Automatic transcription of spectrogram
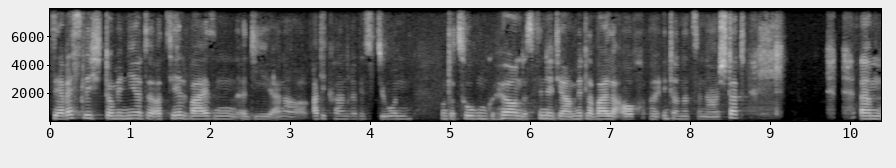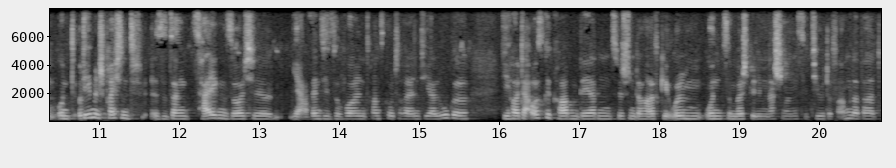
sehr westlich dominierte Erzählweisen, äh, die einer radikalen Revision unterzogen gehören. Das findet ja mittlerweile auch äh, international statt. Ähm, und dementsprechend sozusagen zeigen solche, ja, wenn Sie so wollen, transkulturellen Dialoge, die heute ausgegraben werden zwischen der HFG Ulm und zum Beispiel dem National Institute of Ahmedabad,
